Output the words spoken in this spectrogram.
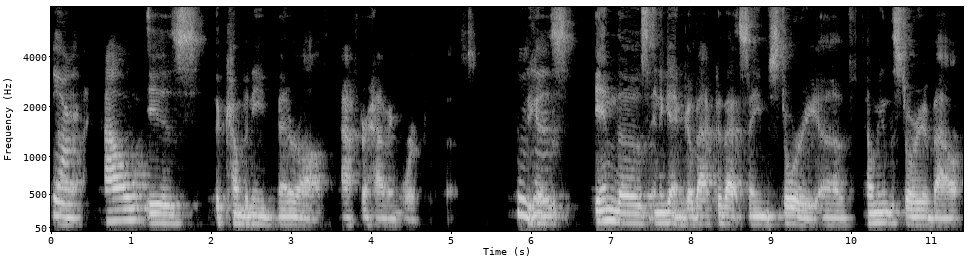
Yeah. Uh, how is the company better off after having worked with us? Mm-hmm. Because in those, and again, go back to that same story of tell me the story about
